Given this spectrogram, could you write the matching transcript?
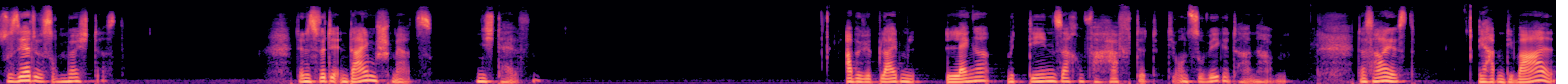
so sehr du es auch möchtest. Denn es wird dir in deinem Schmerz nicht helfen. Aber wir bleiben länger mit den Sachen verhaftet, die uns so wehgetan haben. Das heißt, wir haben die Wahl,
